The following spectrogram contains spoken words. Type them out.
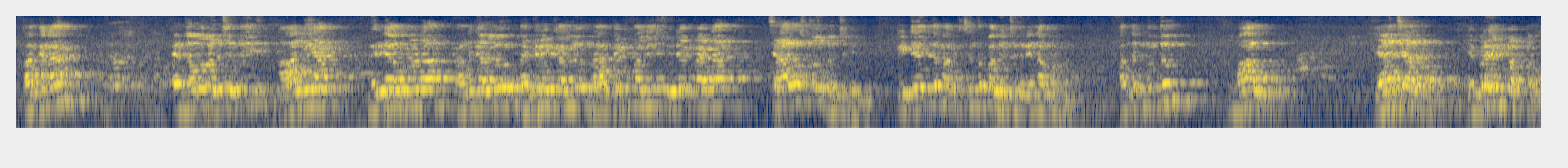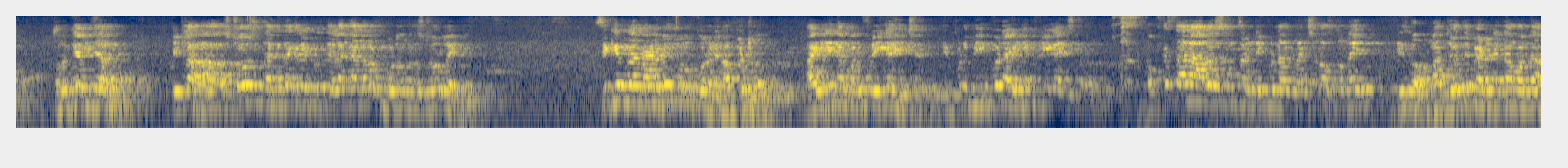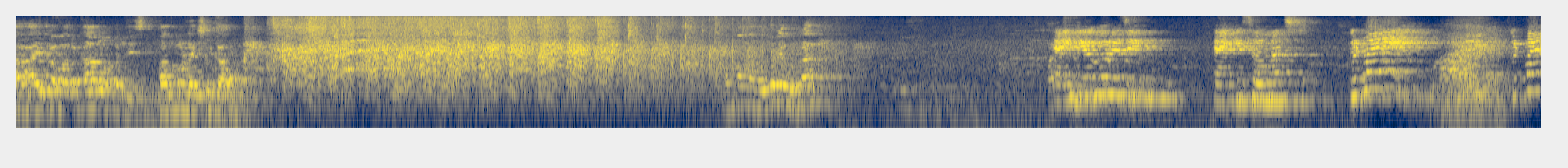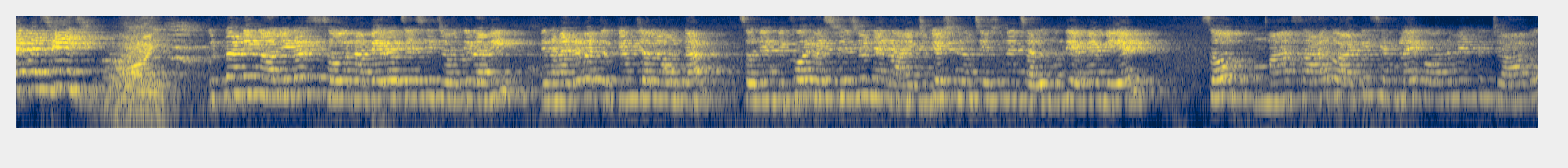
పక్కన పెద్ద ఊరు వచ్చింది. ఆలియా మిర్యాలగూడ కనగల్లు నగరేకల్లు నార్కెట్పల్లి సూర్యాపేట చాలా స్టోర్లు వచ్చినాయి. ఇటు వెళ్తే మనకు చింతపల్లి వచ్చింది నిన్న మొన్న. అంతకుముందు మాల్ యాచారం ఇబ్రహీంపట్నం తుర్కెంజాల్ ఇట్లా స్టోర్స్ దగ్గర దగ్గర ఇప్పుడు తెలంగాణలో మూడు వందల స్టోర్లు అయినాయి. సికింద్రాబాద్ పై కొనుక్కున్నాను అప్పట్లో. ఐడి నెంబర్ ఫ్రీగా ఇచ్చారు ఇప్పుడు మీకు కూడా ఐడి ఫ్రీగా ఇస్తారు ఒక్కసారి ఆలోచించండి. ఇప్పుడు నాకు లక్షలు వస్తున్నాయి. ఇదిగో మా జ్యోతిపేట నిన్న మొన్న హైదరాబాద్ కార్ ఓపెన్ చేసి పదమూడు లక్షలు కారు. అమ్మ మన ఊరే ఉన్నా thank you Guruji thank you so much good morning good morning morning good morning మాలిడర్స్ so నా పేరు వచ్చేసి జ్యోతి రవి. నేను హైదరాబాద్ దుర్గంజాలో ఉంటా. సో నేను బిఫోర్ వెస్టేజ్ నేను నా ఎడ్యుకేషన్ వచ్చేసి నేను చదువుకుంది ఎంఏబిఏ సో మా sir RTC employee government job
